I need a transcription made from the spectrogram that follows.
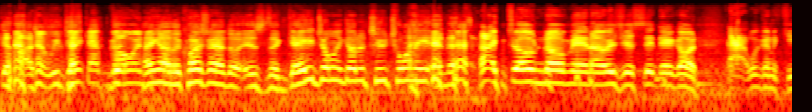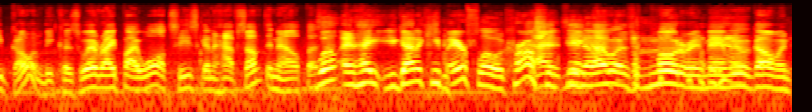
gosh. We just Hang- kept the- going. hang on. The question I have though is the gauge only go to 220? And I don't know, man. I was just sitting there going, ah, we're going to keep going because we're right by Waltz. He's going to have something to help us. well, and hey, you got to keep airflow across it. You it. know, I was motoring, man. We were going.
